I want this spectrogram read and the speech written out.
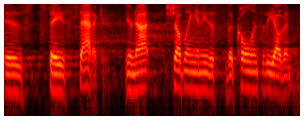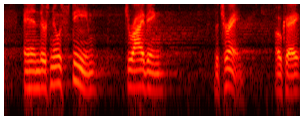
is stays static. You're not shoveling any of this, the coal into the oven, and there's no steam driving the train. Okay,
